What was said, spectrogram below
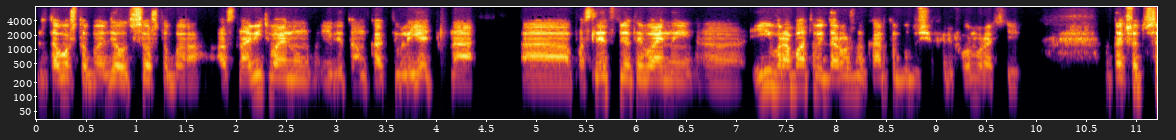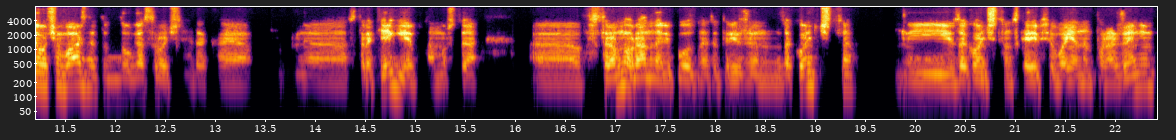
для того, чтобы делать все, чтобы остановить войну или там как-то влиять на а, последствия этой войны и вырабатывать дорожную карту будущих реформ в России. Так что это все очень важно, это долгосрочная такая стратегия, потому что все равно рано или поздно этот режим закончится, и закончится он, скорее всего, военным поражением.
